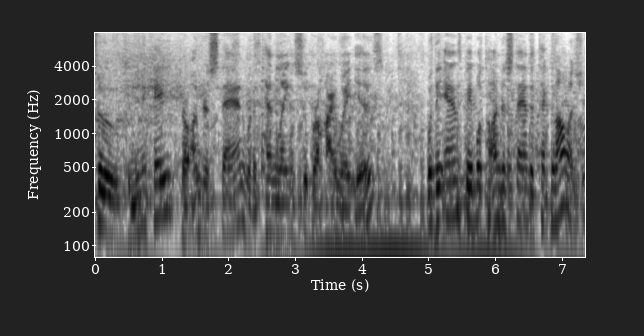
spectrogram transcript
to communicate or understand what a 10-lane superhighway is? Would the ants be able to understand the technology,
